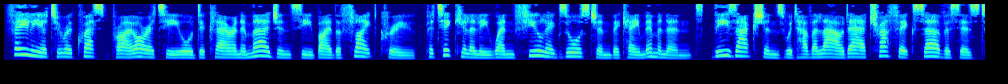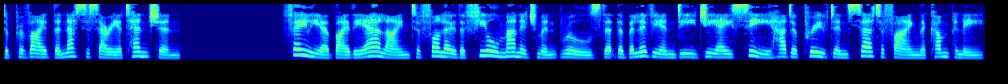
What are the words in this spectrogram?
Failure to request priority or declare an emergency by the flight crew, particularly when fuel exhaustion became imminent, these actions would have allowed air traffic services to provide the necessary attention. Failure by the airline to follow the fuel management rules that the Bolivian DGAC had approved in certifying the company,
